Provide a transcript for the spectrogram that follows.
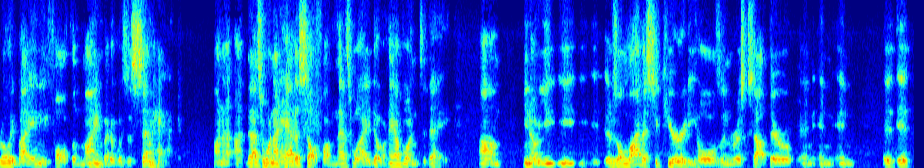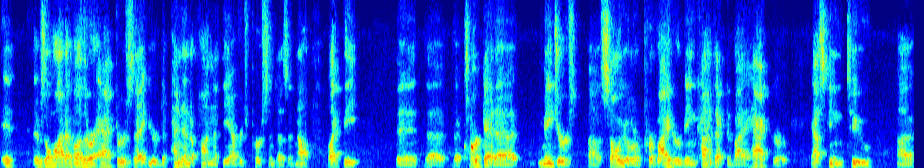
really by any fault of mine, but it was a sim hack. On a, that's when I had a cell phone. That's why I don't have one today. Um, you know, you, you, there's a lot of security holes and risks out there, and and and it, it, it there's a lot of other actors that you're dependent upon that the average person doesn't know, like the the the, the clerk at a major uh, cellular provider being contacted by a hacker asking to uh,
